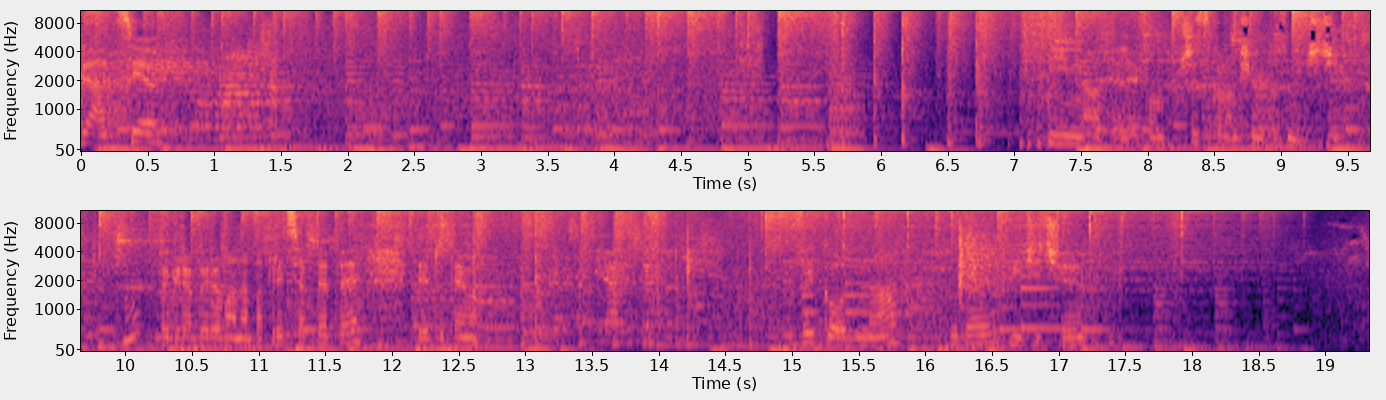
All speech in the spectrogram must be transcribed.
Grazie. I na telefon. Wszystko nam się tu zmieści. Mhm. Wygrawerowana Patrycja Pepe. Y, Tutaj ma wygodna. Tutaj widzicie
